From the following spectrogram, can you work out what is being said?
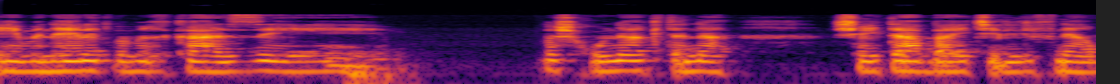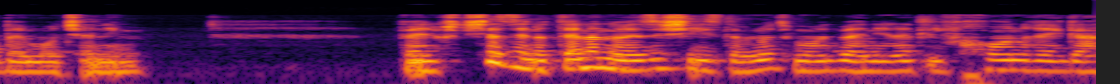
אה, מנהלת במרכז אה, בשכונה הקטנה שהייתה הבית שלי לפני הרבה מאוד שנים. ואני חושבת שזה נותן לנו איזושהי הזדמנות מאוד מעניינת לבחון רגע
